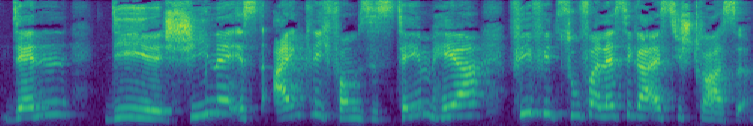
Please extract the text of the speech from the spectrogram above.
denn die Schiene ist eigentlich vom System her viel, viel zuverlässiger als die Straße.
